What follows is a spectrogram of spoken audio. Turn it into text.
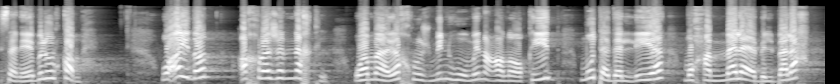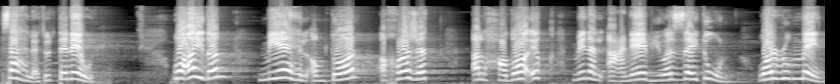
سنابل القمح وأيضا أخرج النخل وما يخرج منه من عناقيد متدلية محملة بالبلح سهلة التناول. وأيضا مياه الأمطار أخرجت الحدائق من الأعناب والزيتون والرمان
